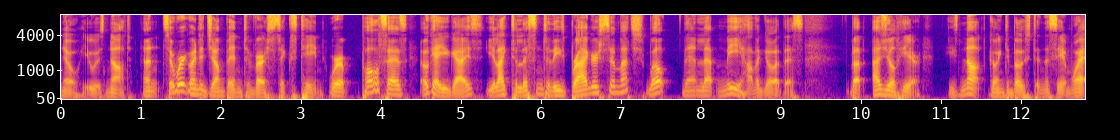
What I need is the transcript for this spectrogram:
No, he was not. And so we're going to jump into verse 16, where Paul says, Okay, you guys, you like to listen to these braggers so much? Well, then let me have a go at this. But as you'll hear, he's not going to boast in the same way.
